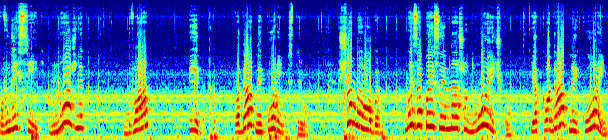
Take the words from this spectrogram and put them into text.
внесіть множник 2 під квадратний корінь з 3. Що ми робимо? Ми записуємо нашу двоєчку як квадратний корінь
